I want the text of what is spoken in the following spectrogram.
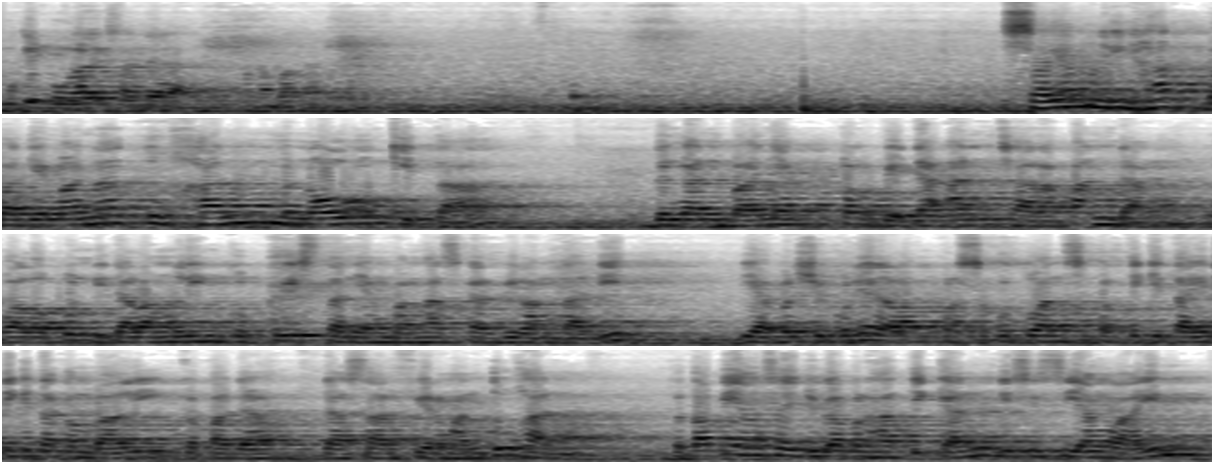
Mungkin Bung Alex ada penambahan. Saya melihat bagaimana Tuhan menolong kita dengan banyak perbedaan cara pandang walaupun di dalam lingkup Kristen yang Bang Haskar bilang tadi ya bersyukurnya dalam persekutuan seperti kita ini kita kembali kepada dasar firman Tuhan. Tetapi yang saya juga perhatikan di sisi yang lain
